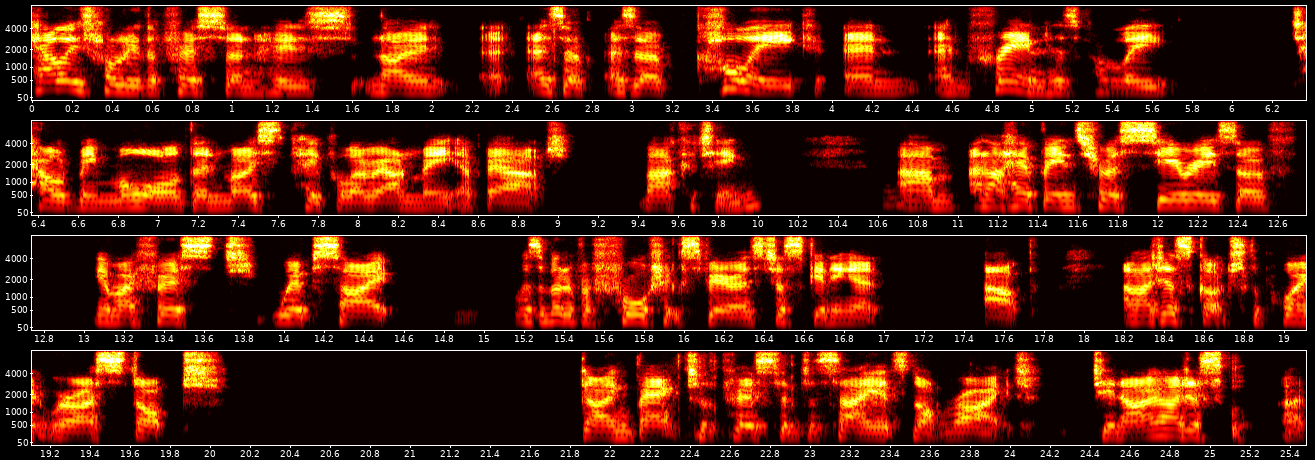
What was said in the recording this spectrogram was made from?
Kelly's probably the person who's know as a as a colleague and and friend has probably told me more than most people around me about marketing. Um, and I have been through a series of you know my first website was a bit of a fraught experience just getting it up. And I just got to the point where I stopped going back to the person to say it's not right. Do you know? I just uh,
